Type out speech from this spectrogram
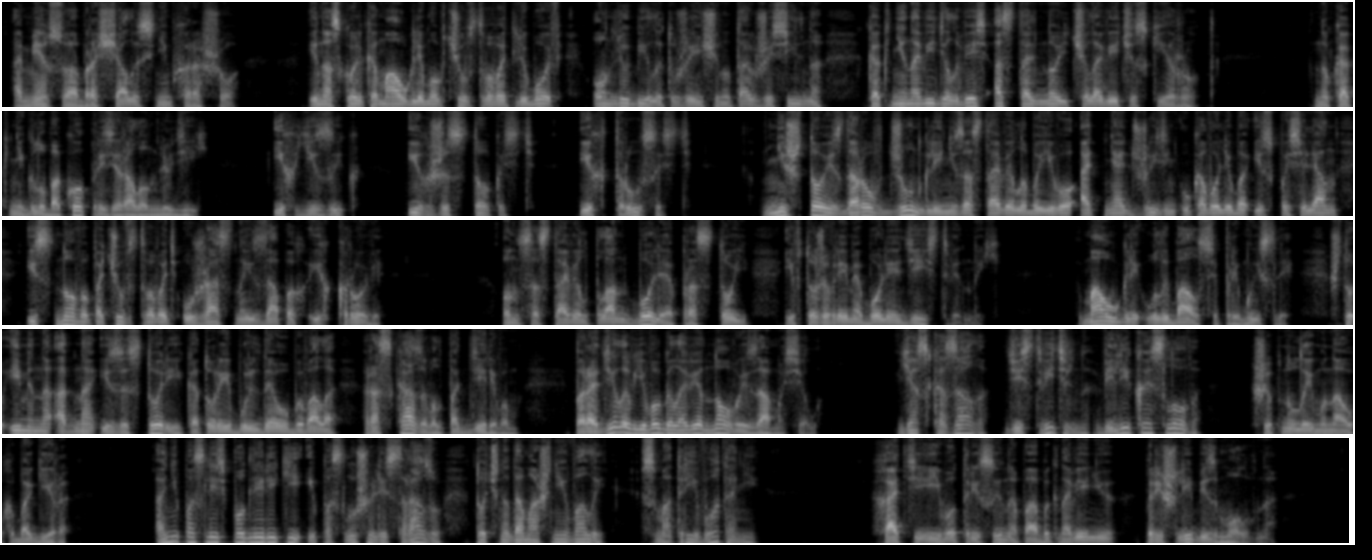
А Месуа обращалась с ним хорошо — и насколько Маугли мог чувствовать любовь, он любил эту женщину так же сильно, как ненавидел весь остальной человеческий род. Но как ни глубоко презирал он людей, их язык, их жестокость, их трусость, ничто из даров джунглей не заставило бы его отнять жизнь у кого-либо из поселян и снова почувствовать ужасный запах их крови он составил план более простой и в то же время более действенный. Маугли улыбался при мысли, что именно одна из историй, которые Бульдео бывало рассказывал под деревом, породила в его голове новый замысел. «Я сказала, действительно, великое слово», — шепнула ему на ухо Багира. Они паслись подле реки и послушали сразу, точно домашние валы. Смотри, вот они. Хатти и его три сына по обыкновению пришли безмолвно.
